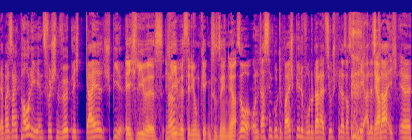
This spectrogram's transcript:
der bei St. Pauli inzwischen wirklich geil spielt. Ich liebe es. Ich Ne? liebe es, den Jungen kicken zu sehen, ja. So, und das sind gute Beispiele, wo du dann als Jugendspieler sagst, okay, alles Ja. klar, ich, äh,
